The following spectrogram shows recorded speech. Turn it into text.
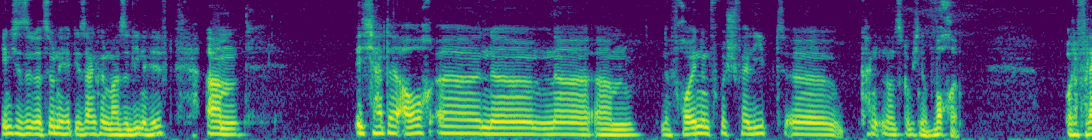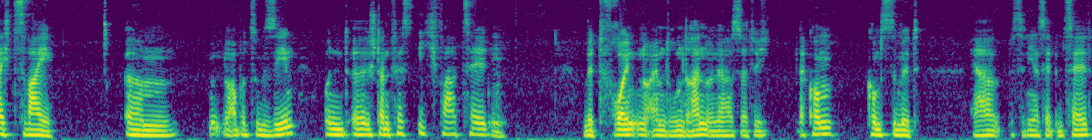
Ähnliche Situation, die hätte ich sagen können, Marceline hilft. Ähm, ich hatte auch äh, eine, eine, ähm, eine Freundin frisch verliebt, äh, kannten uns, glaube ich, eine Woche. Oder vielleicht zwei. Ähm, nur ab und zu gesehen. Und äh, stand fest, ich fahre Zelten. Mit Freunden und allem drum dran. Und dann hast du natürlich, da komm, kommst du mit. Ja, bist du die ganze Zeit im Zelt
